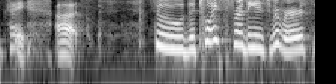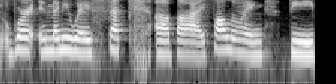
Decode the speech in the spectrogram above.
Okay. Uh, so the choice for these rivers were in many ways set uh, by following the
